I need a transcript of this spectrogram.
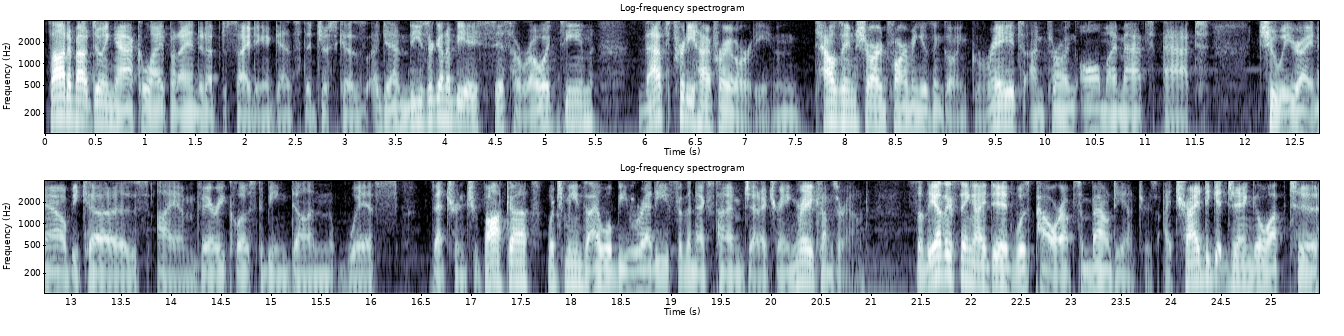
Thought about doing Acolyte, but I ended up deciding against it just because, again, these are going to be a Sith heroic team. That's pretty high priority. And Talzin Shard farming isn't going great. I'm throwing all my mats at Chewie right now because I am very close to being done with veteran Chewbacca, which means I will be ready for the next time Jedi Training Rey comes around. So the other thing I did was power up some bounty hunters. I tried to get Jango up to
